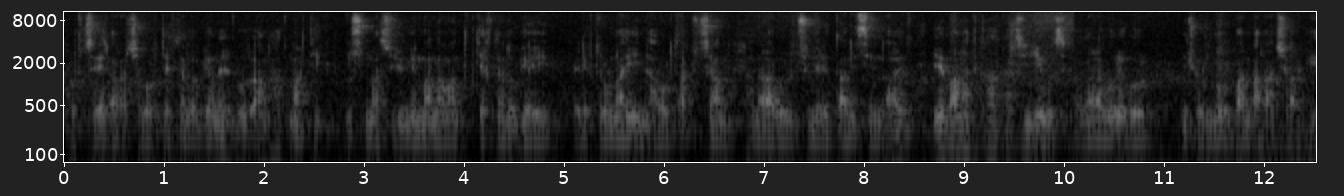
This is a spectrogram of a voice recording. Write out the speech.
փորձեր, առաջավոր տեխնոլոգիաներ, որ անհատ մարդիկ ուսումնասիրում են մանավանդ տեխնոլոգիայի էլեկտրոնային հաղորդակցության հնարավորությունները տալիս են այդ եւ անհատ քաղաքացին եւս հնարավոր է որ ինչ որ նոր բան առաջարկի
